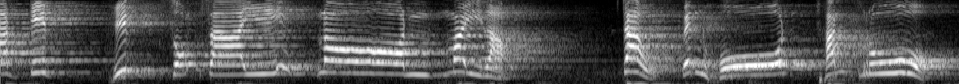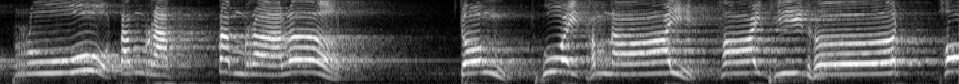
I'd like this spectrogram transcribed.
าดจิตคิดสงสัย นอนไม่หลับ เจ้าเป็นโหนชั้นครู รู้ตำรับตำราเลิศ จงช่วยทำนายหายทีเถิด พ่อ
